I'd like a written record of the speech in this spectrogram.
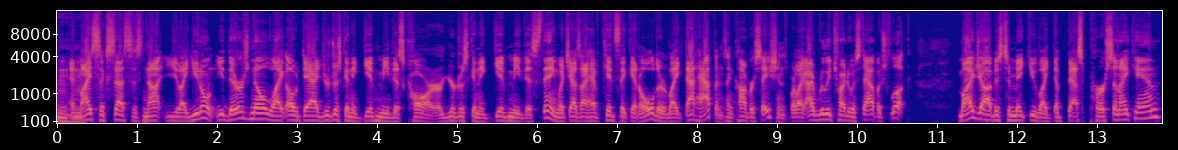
Mm-hmm. And my success is not you like you don't you, there's no like oh dad you're just going to give me this car or you're just going to give me this thing which as I have kids that get older like that happens in conversations where like I really try to establish look my job is to make you like the best person I can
